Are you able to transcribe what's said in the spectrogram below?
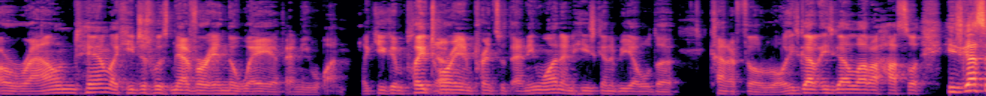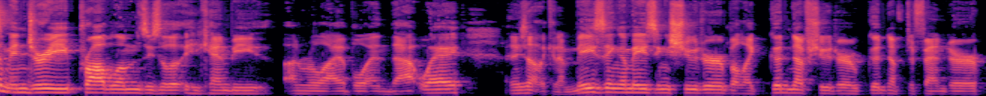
around him. Like he just was never in the way of anyone. Like you can play Taurean yeah. Prince with anyone, and he's going to be able to kind of fill a role. He's got he's got a lot of hustle. He's got some injury problems. He's a, he can be unreliable in that way, and he's not like an amazing amazing shooter, but like good enough shooter, good enough defender.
